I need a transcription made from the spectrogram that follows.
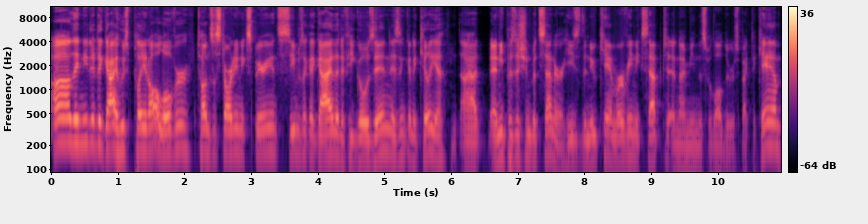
Uh, they needed a guy who's played all over, tons of starting experience. Seems like a guy that if he goes in, isn't going to kill you at any position but center. He's the new Cam Erving, except, and I mean this with all due respect to Cam,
